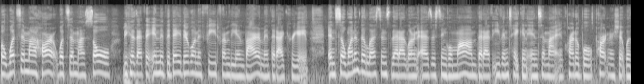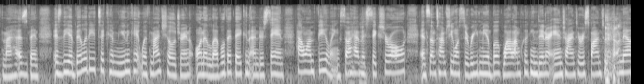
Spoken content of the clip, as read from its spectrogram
but what's in my heart, what's in my soul, because mm-hmm. at the end of the day, they're going to feed from the environment that I create. And so, one of the lessons that I learned as a single mom that I've even taken into my incredible partnership with my husband is the ability to communicate with my children on a level that they can understand how I'm feeling. So I have a mm-hmm. six year old, and sometimes she wants to read me a book while I'm cooking dinner and trying to respond to an email.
